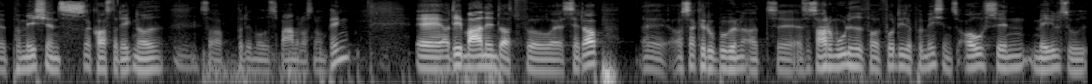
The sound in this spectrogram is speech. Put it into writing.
2.000 uh, permissions, så koster det ikke noget, mm. så på den måde sparer man også nogle penge. Uh, og det er meget nemt at få uh, set op, uh, og så kan du begynde at, uh, altså så har du mulighed for at få de der permissions og sende mails ud.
